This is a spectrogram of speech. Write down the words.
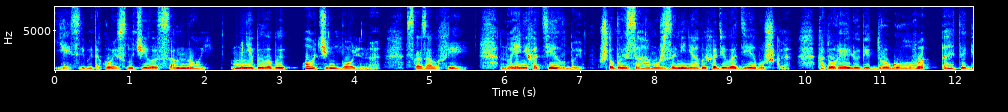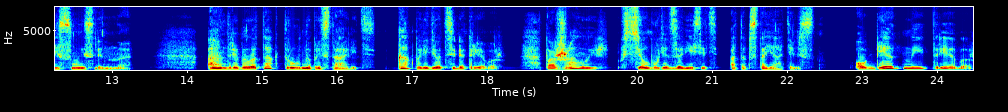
«Если бы такое случилось со мной, мне было бы очень больно», — сказал Фрей. «Но я не хотел бы, чтобы замуж за меня выходила девушка, которая любит другого. Это бессмысленно». Андре было так трудно представить, как поведет себя Тревор. Пожалуй, все будет зависеть от обстоятельств. О, бедный Тревор!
